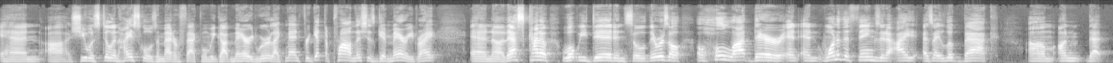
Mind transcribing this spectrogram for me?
and uh, she was still in high school, as a matter of fact, when we got married. We were like, man, forget the prom, let's just get married, right? And uh, that's kind of what we did. And so there was a, a whole lot there. And, and one of the things that I, as I look back um, on that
